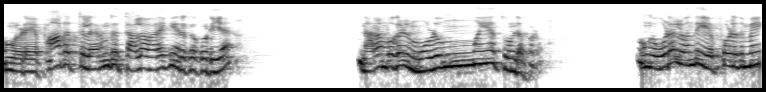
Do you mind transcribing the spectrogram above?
உங்களுடைய பாதத்திலிருந்து தலை வரைக்கும் இருக்கக்கூடிய நரம்புகள் முழுமையாக தூண்டப்படும். உங்கள் உடல் வந்து எப்பொழுதுமே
